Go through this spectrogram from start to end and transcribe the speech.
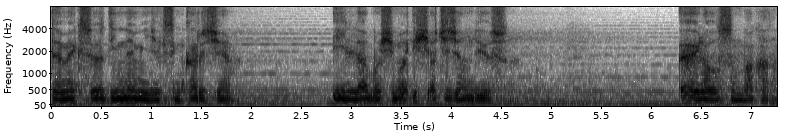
Demek söz dinlemeyeceksin karıcığım. İlla başıma iş açacağım diyorsun. Öyle olsun bakalım.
